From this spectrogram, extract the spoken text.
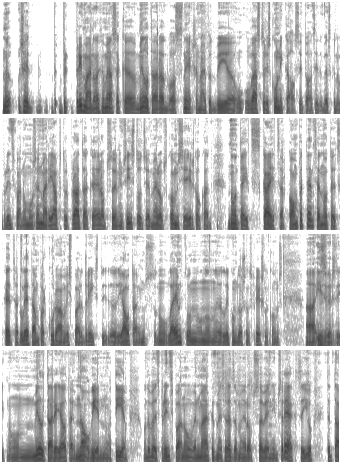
Nu, šeit primāri laikam, jāsaka, ka militāra atbalsta sniegšanai pat bija vēsturiski unikāla situācija. Tāpēc, ka, nu, principā, nu, mums vienmēr ir jāpaturprātā, ka Eiropas Savienības institūcijām, Eiropas komisijai ir kaut kāda noteikta skaits ar kompetencijām, noteikts skaits ar lietām, par kurām vispār drīkst jautājumus nu, lemt un, un, un likumdošanas priekšlikumus izvirzīt. Nu, militārie jautājumi nav viena no tiem. Un tāpēc, principā, nu, vienmēr, kad mēs redzam Eiropas Savienības reakciju, tad tā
